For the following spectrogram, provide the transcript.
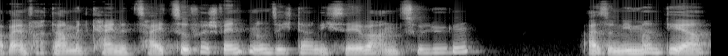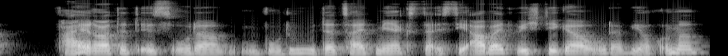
Aber einfach damit keine Zeit zu verschwenden und sich da nicht selber anzulügen. Also niemand, der verheiratet ist oder wo du mit der Zeit merkst, da ist die Arbeit wichtiger oder wie auch immer.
